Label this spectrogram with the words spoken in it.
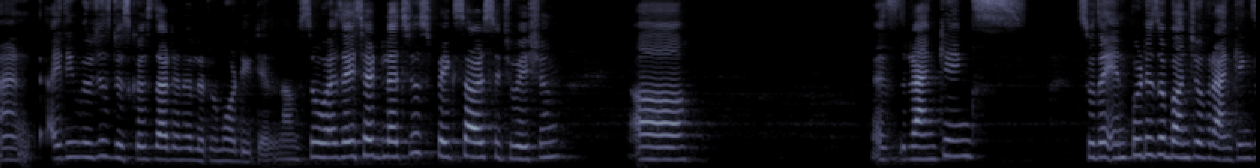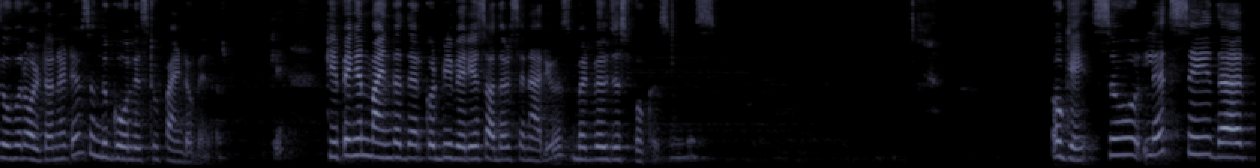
And I think we'll just discuss that in a little more detail now. So as I said, let's just fix our situation uh, as rankings. So the input is a bunch of rankings over alternatives and the goal is to find a winner. Okay. Keeping in mind that there could be various other scenarios, but we'll just focus on this. Okay, so let's say that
